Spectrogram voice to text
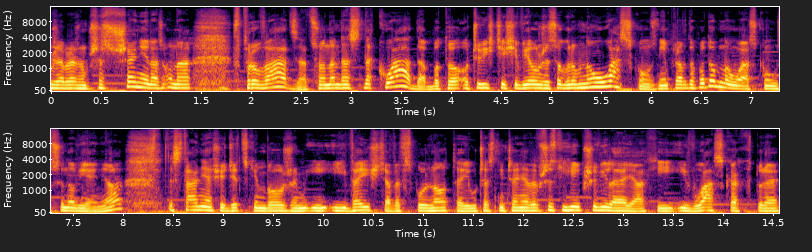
przepraszam, przestrzenie nas ona wprowadza, co ona nas nakłada, bo to oczywiście się wiąże z ogromną łaską, z nieprawdopodobną łaską usynowienia, stania się dzieckiem Bożym i, i wejścia we wspólnotę i uczestniczenia we wszystkich jej przywilejach i, i w łaskach, które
